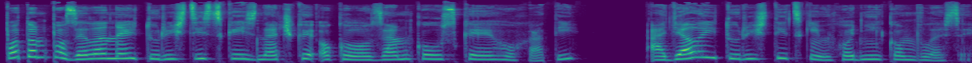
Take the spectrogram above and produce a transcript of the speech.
Potom po zelenej turistickej značke okolo Zamkovského chaty a ďalej turistickým chodníkom v lese.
